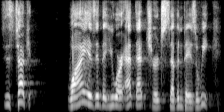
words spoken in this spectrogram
She says, Chuck, why is it that you are at that church seven days a week?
